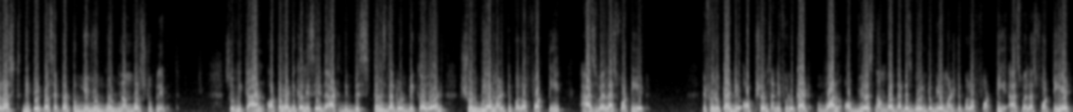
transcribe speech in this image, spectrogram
trust the paper setter to give you good numbers to play with. So we can automatically say that the distance that would be covered should be a multiple of 40 as well as 48 if you look at the options and if you look at one obvious number that is going to be a multiple of 40 as well as 48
